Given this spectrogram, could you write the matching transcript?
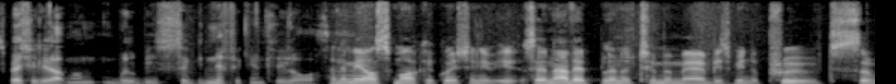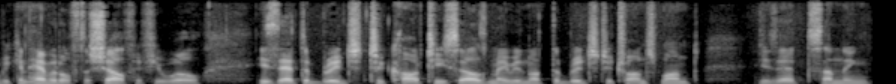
especially that one, will be significantly lower. So let me ask Mark a question. So now that blinatumomab has been approved, so we can have it off the shelf, if you will, is that the bridge to CAR T cells, maybe not the bridge to transplant? Is that something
